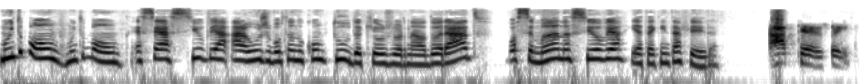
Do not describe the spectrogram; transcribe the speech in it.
Muito bom, muito bom. Essa é a Silvia Araújo voltando com tudo aqui ao Jornal Dourado. Boa semana, Silvia, e até quinta-feira. Até, gente.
